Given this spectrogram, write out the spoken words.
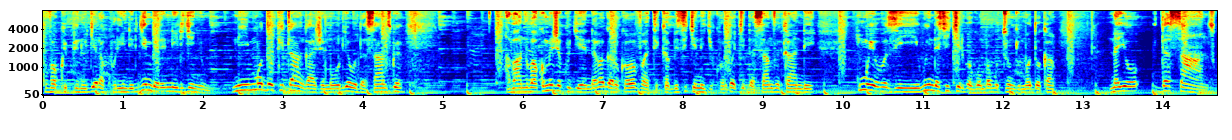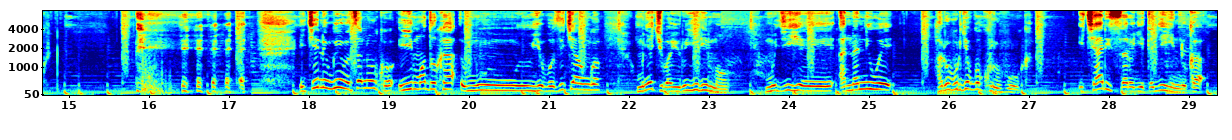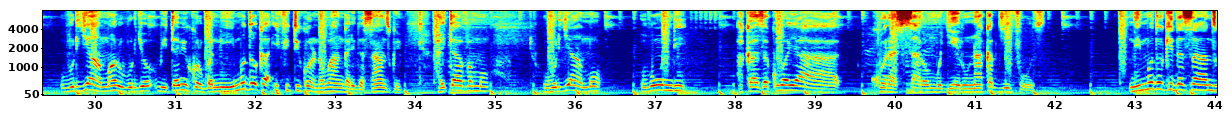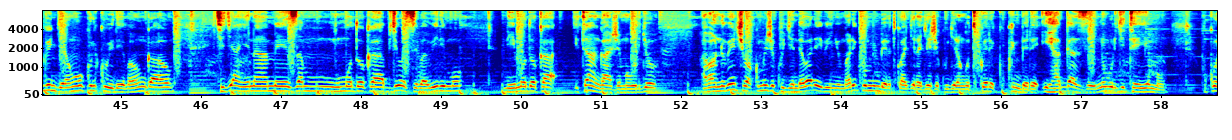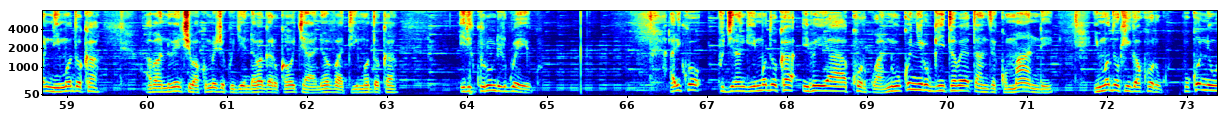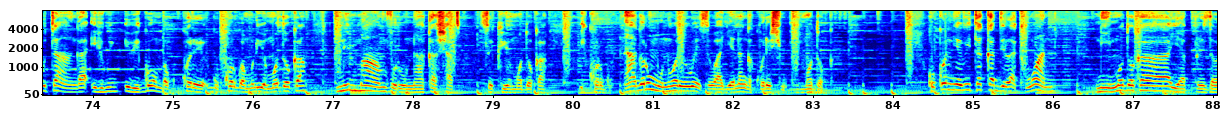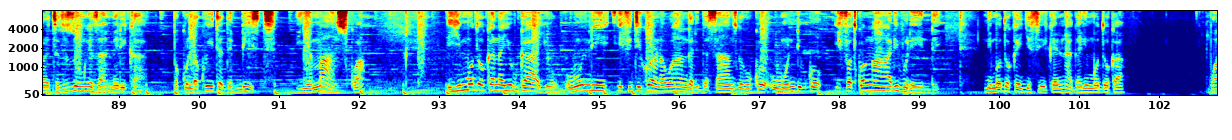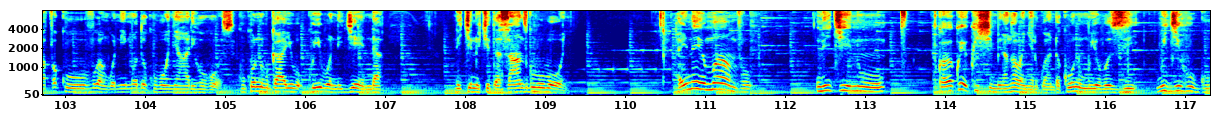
kuva ku ipine ugera ku rindi. Ry'imbere n'iry'inyuma. Ni imodoka itangaje mu buryo budasanzwe. Abantu bakomeje kugenda bagaruka bavuga kabisa iki ni igikorwa kidasanzwe kandi nk'umuyobozi w'indashyikirwa agomba gutunga imodoka na yo idasanzwe. ikindi mwibutsa ni uko iyi modoka umuyobozi cyangwa umunyacyubahiro uyirimo mu gihe ananiwe hari uburyo bwo kuruhuka. Icyari saro gihita gihinduka uburyamo hari uburyo bihita bikorwa ni imodoka ifite ikoranabuhanga ridasanzwe. Hahita havamo uburyamo ubundi akaza kuba yakora saro mu gihe runaka abyifuza. Ni imodoka idasanzwe ngira nk'uko uri kubireba aho ngaho ikijyanye n'ameza mu modoka byose babirimo ni imodoka itangaje mu buryo abantu benshi bakomeje kugenda bareba inyuma ariko mo imbere twagerageje kugira ngo twereke uko imbere ihagaze n'uburyo iteyemo kuko ni imodoka abantu benshi bakomeje kugenda bagarukaho cyane bavuga ati iyi modoka iri ku rundi rwego. Ariko kugira ngo iyi modoka ibe yakorwa ni uko nyir'ubwite aba yatanze komande imodoka igakorwa kuko ni we utanga ibi- ibigomba gukorwa muri iyo modoka n'impamvu runaka ashatse ko iyo modoka ikorwa. Ntabwo ari umuntu uwo ari we wese wagenda ngo akoreshe iyi modoka. Kuko niyo bita Cadillac One ni imodoka ya perezida wa leta zunze ubumwe za amerika bakunda kuyita the beast inyamaswa. Iyi modoka na yo ubwayo ubundi ifite ikoranabuhanga ridasanzwe kuko ubundi bwo ifatwa nk'aho ari burende. Ni imodoka y'igisirikare ntabwo ari imodoka wapfa kuvuga ngo ni imodoka ubonye aho ariho hose kuko n'ubwayo kuyibona igenda ni ikintu kidasanzwe uba ubonye. Ari na yo mpamvu ni ikintu twagakwiye kwishimira nk'abanyarwanda kubona umuyobozi w'igihugu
